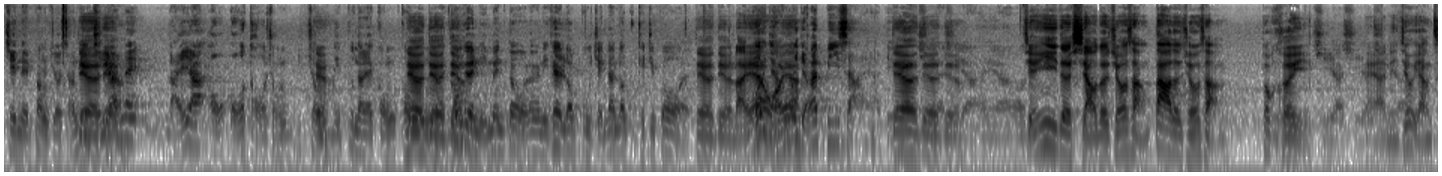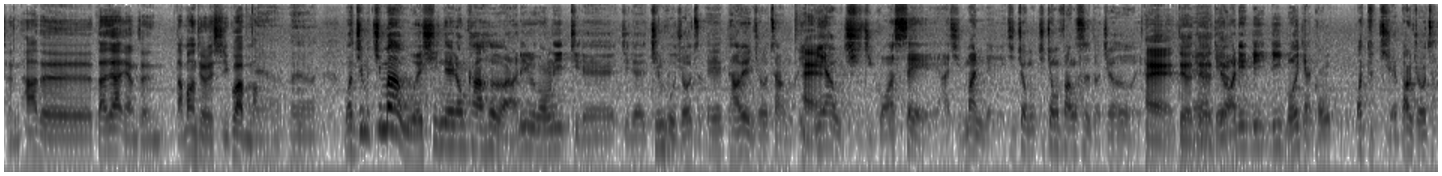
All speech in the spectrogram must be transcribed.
尖的棒球场，你只要那来啊，乌乌头从从日本那个公公公园里面都有那个，你可以落布简单落 K G ball 的。对啊对啊，来呀，我一定爱比赛啊。对啊对啊对啊。简易的小的球场，大的球场。都可以，是啊是啊，哎呀，你就养成他的，大家养成打棒球的习惯嘛。哎呀，我今今麦有的新的拢较好啊，例如讲你一个一个青浦球诶桃园球场嘛，伊边啊有饲一寡细也是慢的，这种这种方式就较好诶。哎，对对对。啊，你你你无一定讲，我就一个棒球场，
